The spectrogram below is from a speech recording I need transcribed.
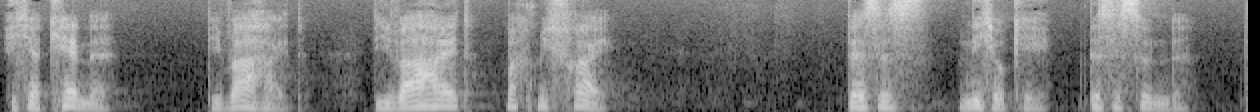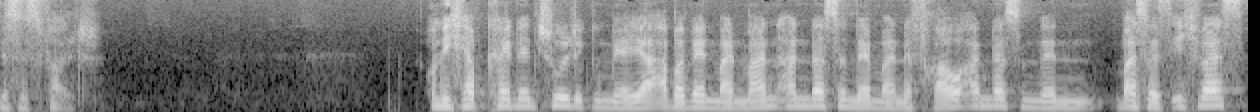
Ich erkenne die Wahrheit. Die Wahrheit macht mich frei. Das ist nicht okay. Das ist Sünde. Das ist falsch. Und ich habe keine Entschuldigung mehr. Ja, aber wenn mein Mann anders und wenn meine Frau anders und wenn was weiß ich was,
